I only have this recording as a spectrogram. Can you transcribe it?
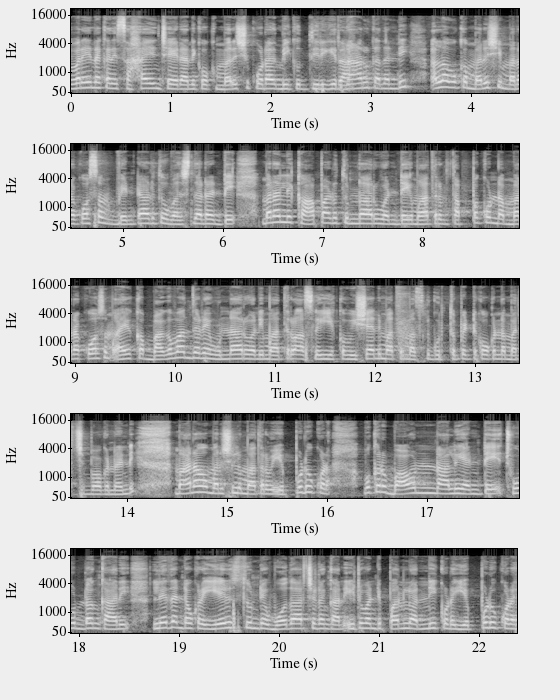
ఎవరైనా కానీ సహాయం చేయడానికి ఒక మనిషి కూడా మీకు తిరిగి రారు కదండి. అలా ఒక మనిషి మన కోసం వెంటాడుతూ వస్తున్నాడంటే మనల్ని కాపాడుతున్నారు అంటే మాత్రం తప్పకుండా మన కోసం ఆ యొక్క భగవంతుడే ఉన్నారు అని మాత్రం అసలు ఈ యొక్క విషయాన్ని మాత్రం అసలు గుర్తుపెట్టుకోకుండా మర్చిపోకండి మానవ మనుషులు మాత్రం ఎప్పుడూ కూడా ఒకరు బాగుండాలి అంటే చూడడం కానీ లేదంటే ఒకరు ఏడుస్తుంటే ఓదార్చడం కానీ ఇటువంటి పనులు అన్నీ కూడా ఎప్పుడూ కూడా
